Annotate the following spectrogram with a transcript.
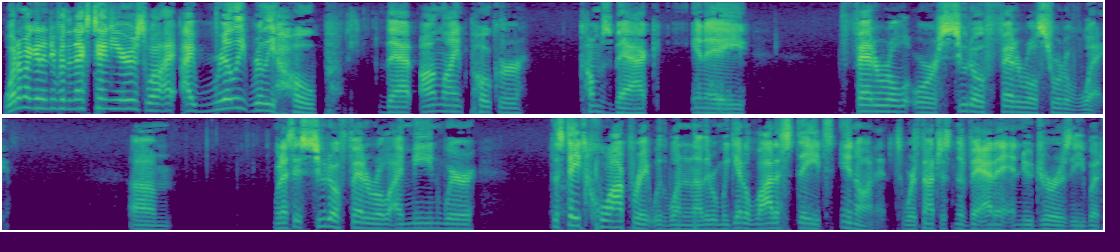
what am I going to do for the next 10 years? Well, I, I really, really hope that online poker comes back in a federal or pseudo federal sort of way. Um, when I say pseudo federal, I mean where the states cooperate with one another and we get a lot of states in on it, where it's not just Nevada and New Jersey, but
